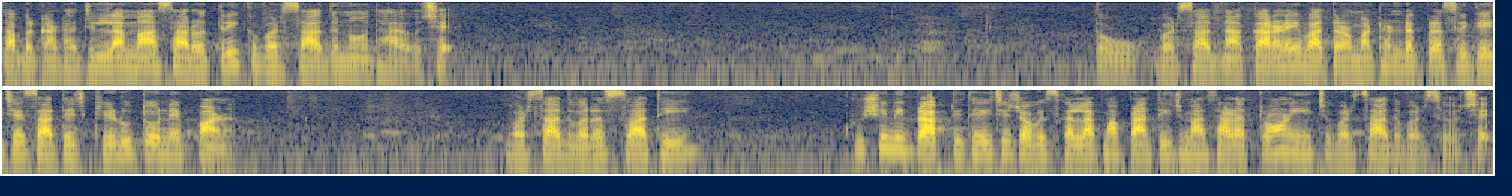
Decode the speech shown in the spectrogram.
સાબરકાંઠા જિલ્લામાં સાર્વત્રિક વરસાદ નોંધાયો છે. તો વરસાદના કારણે વાતાવરણમાં ઠંડક પ્રસરી ગઈ છે. સાથે જ ખેડૂતોને પણ વરસાદ વરસવાથી ખુશીની પ્રાપ્તિ થઈ છે. ચોવીસ કલાકમાં પ્રાંતિજમાં સાડા ત્રણ ઇંચ વરસાદ વરસ્યો છે.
